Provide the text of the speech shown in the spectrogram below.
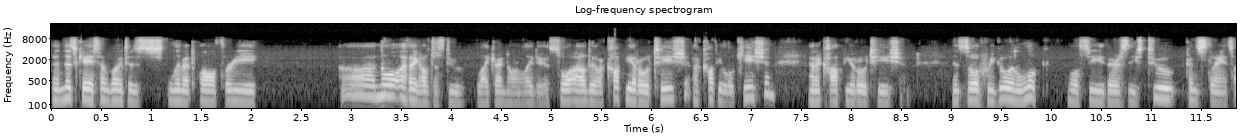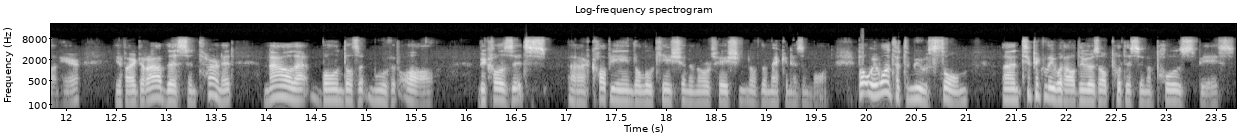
in this case I'm going to limit all three. Uh, no, I think I'll just do like I normally do. So I'll do a copy rotation, a copy location, and a copy rotation. And so if we go and look, we'll see there's these two constraints on here. If I grab this and turn it, now that bone doesn't move at all because it's uh, copying the location and the rotation of the mechanism bone. But we want it to move some, and typically what I'll do is I'll put this in a pose space,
